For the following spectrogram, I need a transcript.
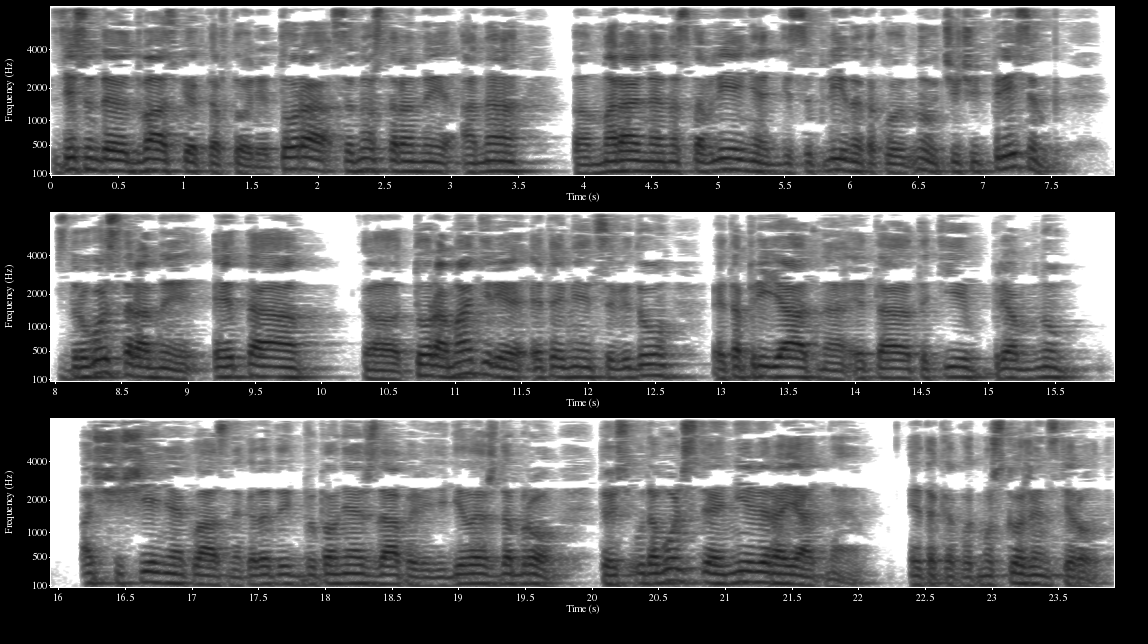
Здесь он дает два аспекта в Торе. Тора, с одной стороны, она э, моральное наставление, дисциплина, такой, ну, чуть-чуть прессинг – с другой стороны, это э, Тора матери, это имеется в виду, это приятно, это такие прям, ну, ощущения классные, когда ты выполняешь заповеди, делаешь добро. То есть удовольствие невероятное. Это как вот мужской женский род.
